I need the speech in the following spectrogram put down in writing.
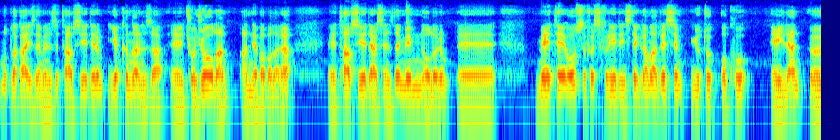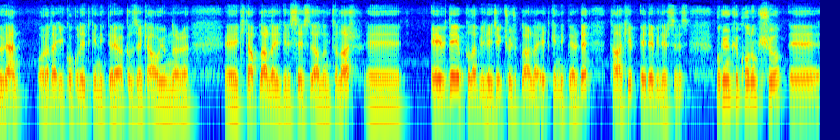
Mutlaka izlemenizi tavsiye ederim. Yakınlarınıza, e, çocuğu olan anne babalara tavsiye ederseniz de memnun olurum. E, MTO007 Instagram adresim, YouTube oku, eğlen, öğren. Orada ilkokul etkinlikleri, akıl zeka oyunları, e, kitaplarla ilgili sesli alıntılar, e, evde yapılabilecek çocuklarla etkinlikleri de takip edebilirsiniz. Bugünkü konum şu, e,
